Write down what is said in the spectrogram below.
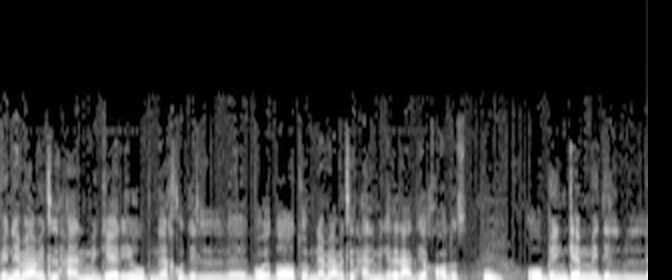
بنعمل عملية الحقن المجاري وبناخد ال- البويضات وبنعمل عملية الحقن المجاري العادية خالص. وبنجمد ال-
